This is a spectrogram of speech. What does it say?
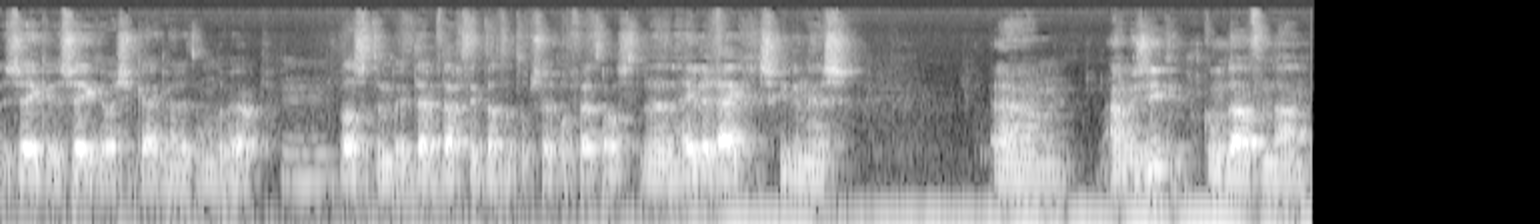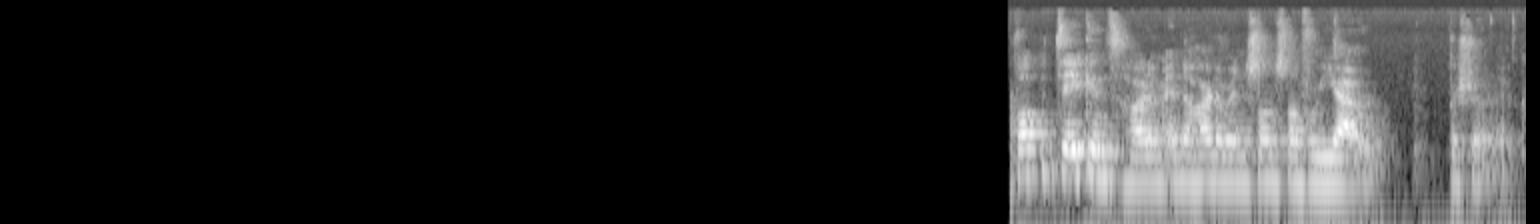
Zeker, zeker als je kijkt naar dit onderwerp. Mhm. was het een, dacht ik dat het op zich wel vet was. De, een hele rijke geschiedenis ehm, aan muziek komt daar vandaan. Wat betekent Harlem en de Harlem Renaissance dan voor jou persoonlijk?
